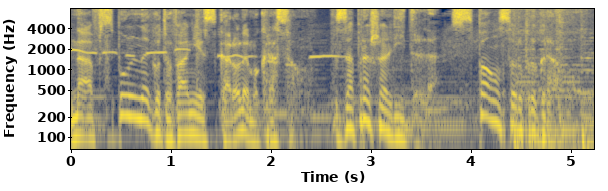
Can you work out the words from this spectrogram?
Na wspólne gotowanie z Karolem Okrasą zaprasza Lidl, sponsor programu.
